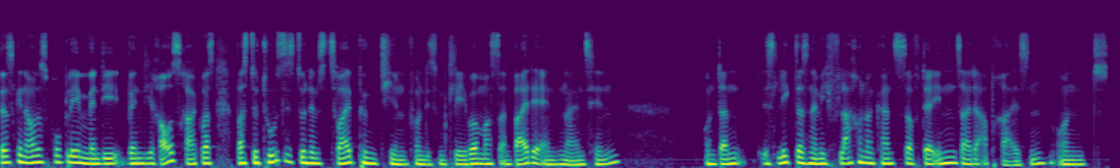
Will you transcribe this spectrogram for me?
das ist genau das Problem. Wenn die, wenn die rausragt, was, was du tust, ist, du nimmst zwei Pünktchen von diesem Kleber, machst an beide Enden eins hin und dann ist, liegt das nämlich flach und dann kannst du es auf der Innenseite abreißen und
